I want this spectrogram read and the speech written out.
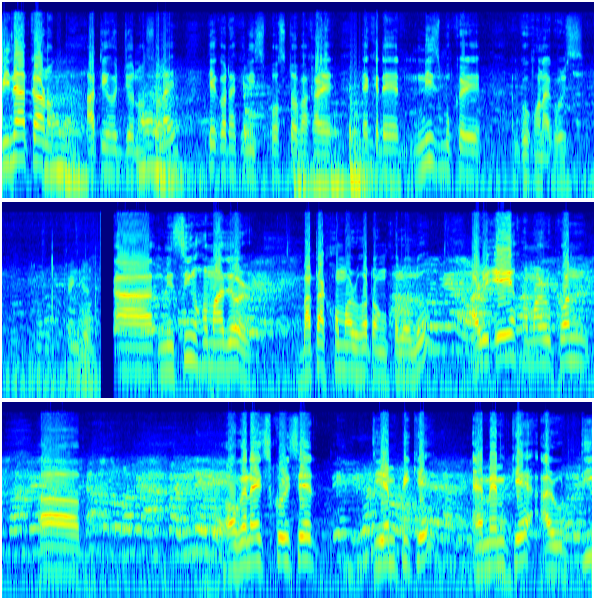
বিনা কাৰণত আতিশয্য নচলায় সেই কথাখিনি স্পষ্ট ভাষাৰে তেখেতে নিজ মুখেৰে ঘোষণা কৰিছে। মিচিং সমাজৰ বাটাক সমাৰোহত অংশ ল'লোঁ। আৰু এই সমাৰোহখন অৰ্গেনাইজ কৰিছে T M P K M M K আৰু টি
